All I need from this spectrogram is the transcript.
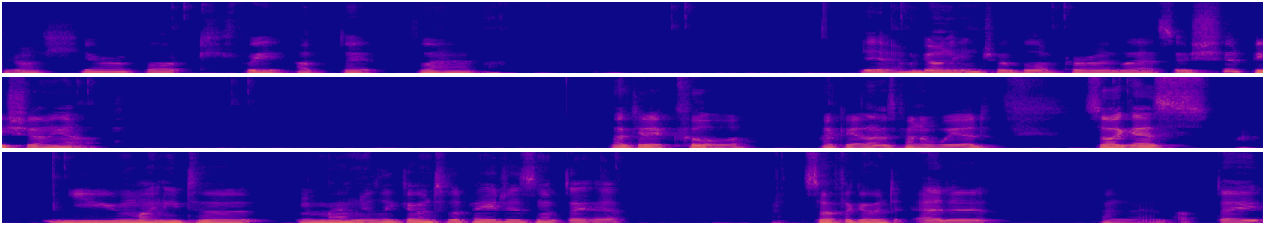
We got hero block. If we update that, yeah, we got an intro block right there, so it should be showing up. Okay, cool. Okay, that was kind of weird. So I guess you might need to manually go into the pages and update it. So if I go into edit and then update,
